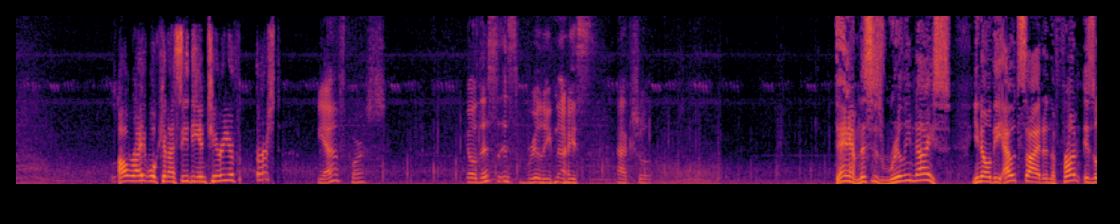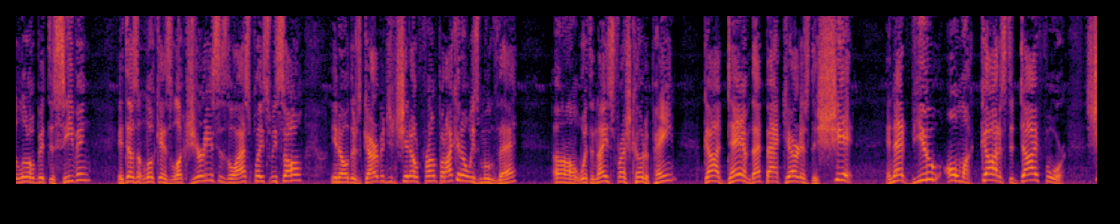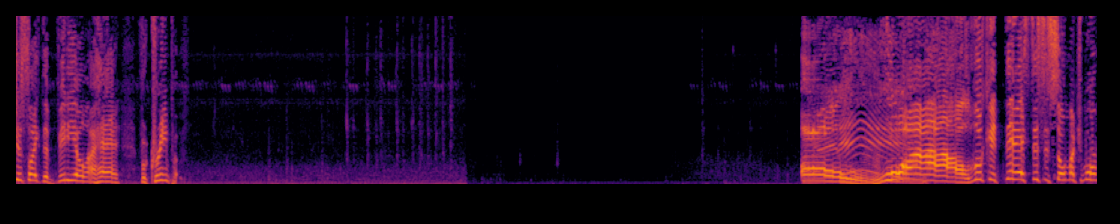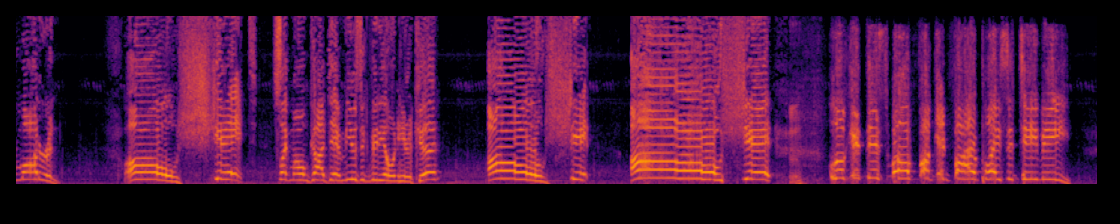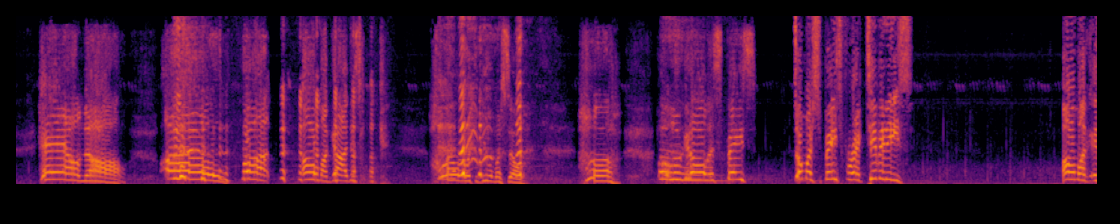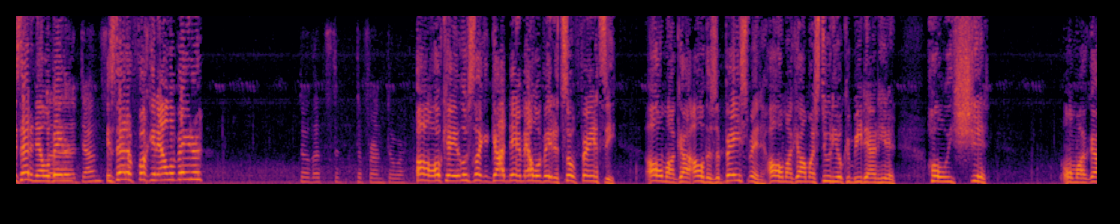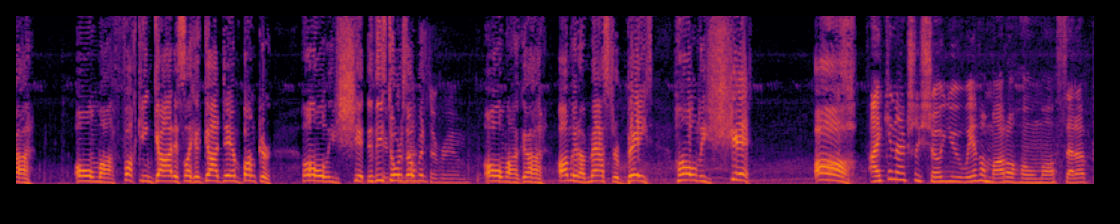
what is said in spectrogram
All right, well, can I see the interior first? Yeah, of course. Yo, this is really nice, actually. Damn, this is really nice. You know, the outside and the front is a little bit deceiving. It doesn't look as luxurious as the last place we saw. You know, there's garbage and shit out front, but I can always move that. Uh, with a nice fresh coat of paint. God damn, that backyard is the shit. And that view, oh my god, it's to die for. It's just like the video I had for Cream. Oh, wow! Look at this! This is so much more modern! Oh, shit! It's like my own goddamn music video in here, kid! Oh, shit! Oh, shit! Look at this motherfucking fireplace and TV! Hell no! Oh, fuck! Oh my god, this. Oh, I don't know what to do with myself. Oh, oh, look at all this space! So much space for activities! Oh my, is that an elevator? Uh, down. Is that a fucking elevator? No, that's the, the front door. Oh, okay. It looks like a goddamn elevator. It's so fancy. Oh my god. Oh, there's a basement. Oh my god, my studio can be down here. Holy shit. Oh my god. Oh my fucking god. It's like a goddamn bunker. Holy shit. Did these Here's the doors open? master room. Oh my god. I'm gonna masturbate. Holy shit. Oh. I can actually show you. We have a model home all set up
